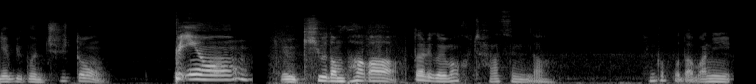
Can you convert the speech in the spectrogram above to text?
예비군 출동 삐용 여기 키우던 파가 흑다리가 이만큼 자랐습니다. 생각보다 많이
